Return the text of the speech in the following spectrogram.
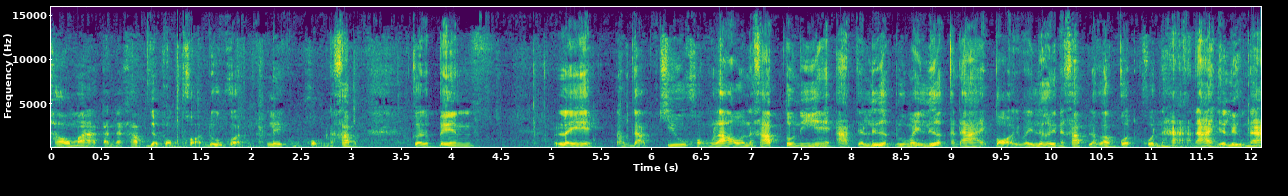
เข้ามากันนะครับ เดี๋ยวผมขอดูก่อนเลขของผมนะครับ ก็จะเป็น เลขลำดับคิวของเรานะครับ ตัวนี้อาจจะเลือกหรือไม่เลือกก็ได้ปล่อยไว้เลยนะครับ แล้วก็กดค้นหานะ อย่าลืมนะ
